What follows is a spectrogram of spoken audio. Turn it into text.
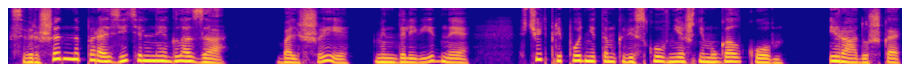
Совершенно поразительные глаза. Большие, миндалевидные, с чуть приподнятым к виску внешним уголком, и радужка,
